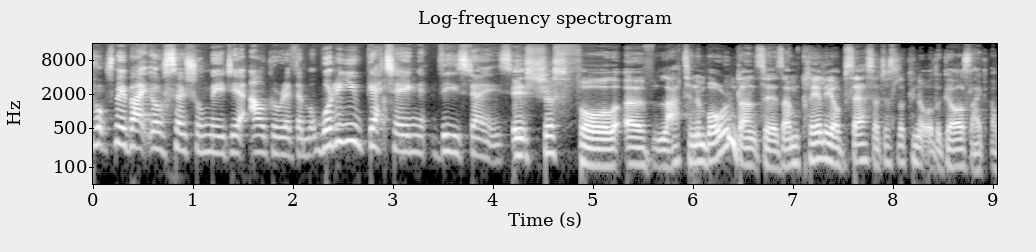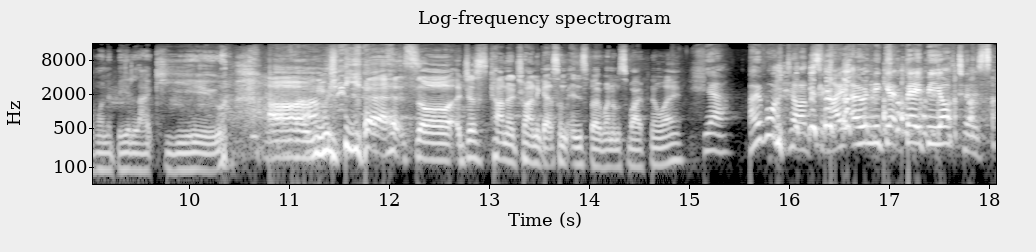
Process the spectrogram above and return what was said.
talk to me about your social media algorithm. What are you getting these days? It's just full of Latin and ballroom dances. I'm clearly obsessed. I'm just looking at all the girls like, I want to be like you. Um, yeah, so just kind of trying to get some inspo when I'm swiping away. Yeah, I want dancing. I only get baby otters.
